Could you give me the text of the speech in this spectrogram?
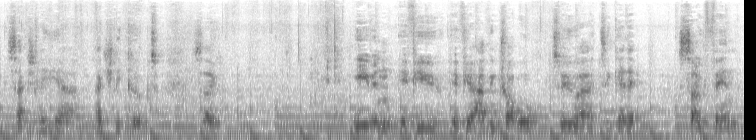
it's actually uh, actually cooked. So even if you if you're having trouble to uh, to get it so thin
